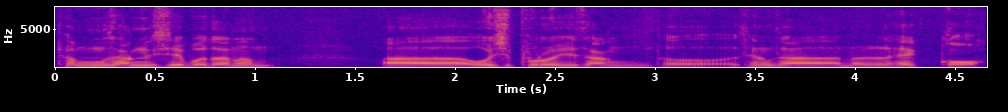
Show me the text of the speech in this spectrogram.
평상시보다는 아, 50% 이상 더 생산을 했고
